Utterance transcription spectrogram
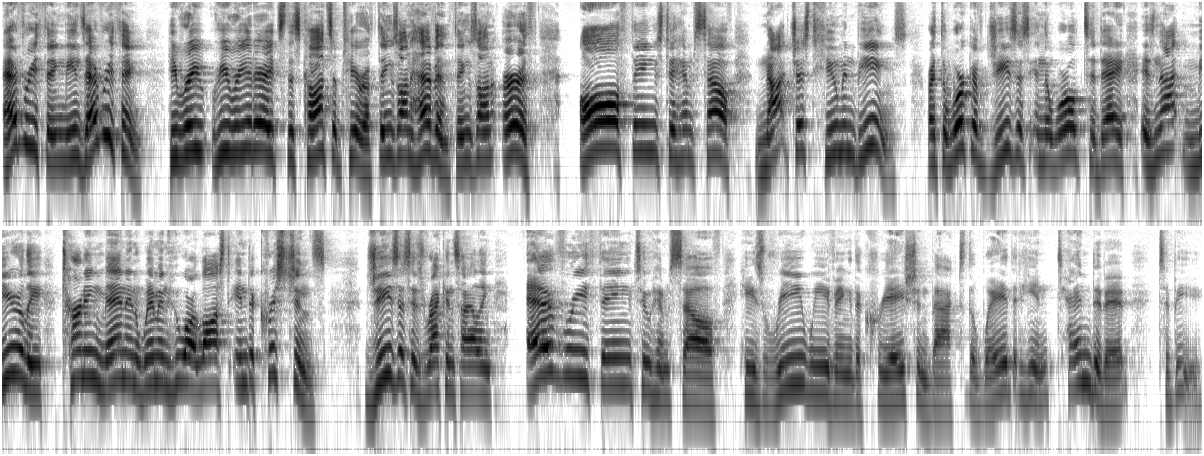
everything means everything. He, re- he reiterates this concept here of things on heaven, things on earth, all things to himself, not just human beings. Right? The work of Jesus in the world today is not merely turning men and women who are lost into Christians. Jesus is reconciling everything to himself, he's reweaving the creation back to the way that he intended it to be.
